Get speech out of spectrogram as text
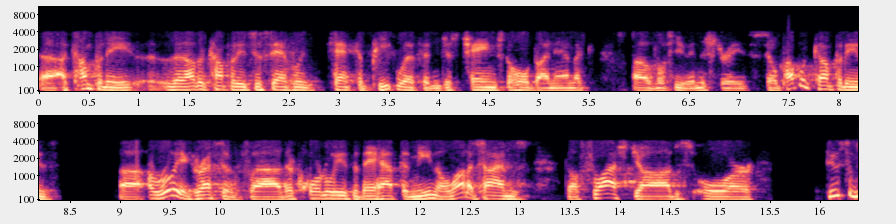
a company that other companies just simply can't compete with and just change the whole dynamic of a few industries so public companies uh, are really aggressive. Uh, their quarterlies that they have to meet. A lot of times they'll slash jobs or do some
